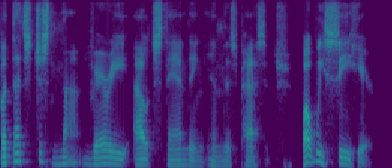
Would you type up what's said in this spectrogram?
But that's just not very outstanding in this passage. What we see here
